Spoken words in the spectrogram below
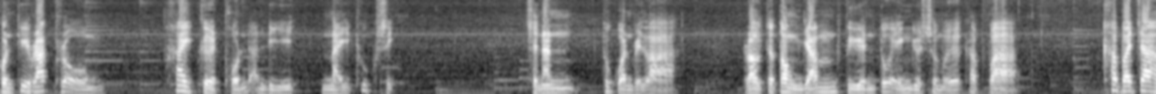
คนที่รักพระองค์ให้เกิดผลอันดีในทุกสิ่ง ฉะนั้นทุกวันเวลาเราจะต้องย้ำเตือนตัวเองอยู่เสมอครับว่า ข้าพเจ้า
